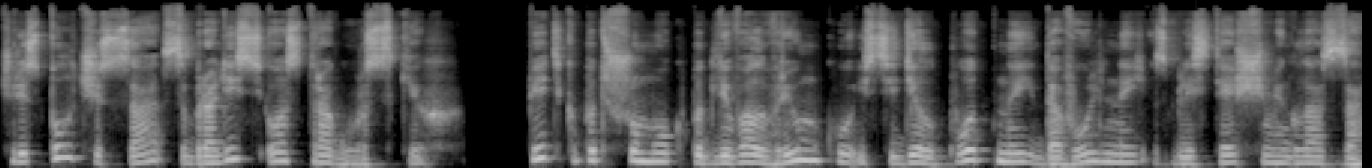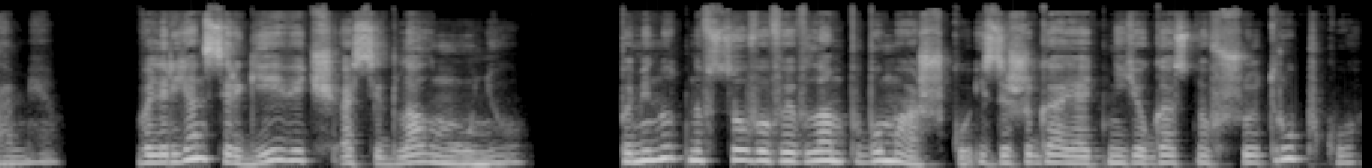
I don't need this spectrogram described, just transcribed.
Через полчаса собрались у Острогорских. Петька под шумок подливал в рюмку и сидел потный, довольный, с блестящими глазами. Валерьян Сергеевич оседлал Муню. Поминутно всовывая в лампу бумажку и зажигая от нее гаснувшую трубку,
